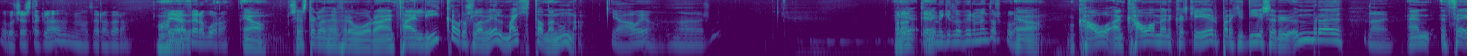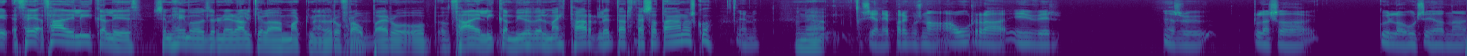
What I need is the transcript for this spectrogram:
Og sérstaklega þegar að vera. Og hann þegar er, að vora. Já, sérstaklega þegar fyrir að voru en það er líka rosalega vel mætt að það núna. Já, já, það er bara til mikill að fyrir myndar sko. Já, ká, en káamenn kannski eru bara ekki í þessari umræðu Nei, en þeir, þeir, það er líka lið sem heimavöllurinn er algjörlega magnaður og frábær og, og, og það er líka mjög vel mætt þar leitar þessa dagana sko. Þannig að, síðan er bara einhver svona ára yfir þessu blessaða gula húsi þarna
